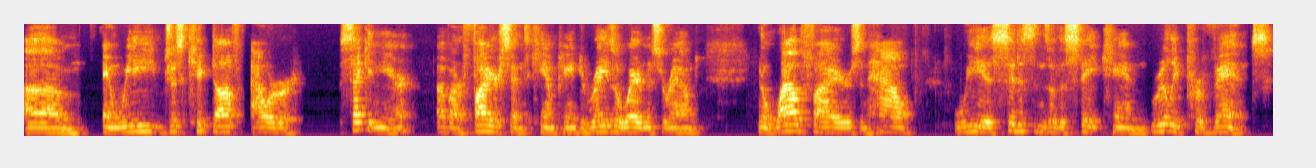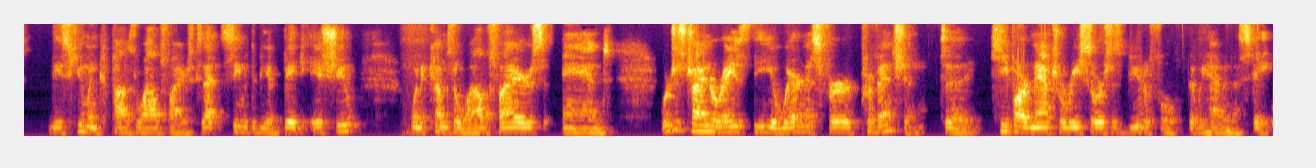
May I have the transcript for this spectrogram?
Um, and we just kicked off our second year of our Fire Sense campaign to raise awareness around you know wildfires and how we as citizens of the state can really prevent these human caused wildfires because that seems to be a big issue when it comes to wildfires and we're just trying to raise the awareness for prevention to keep our natural resources beautiful that we have in the state.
